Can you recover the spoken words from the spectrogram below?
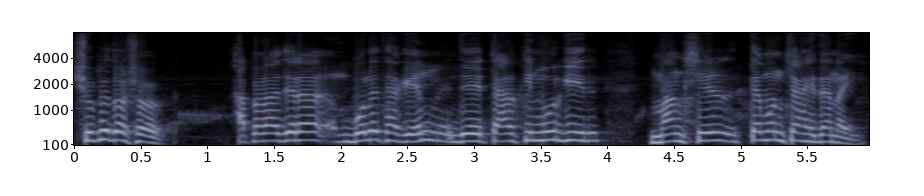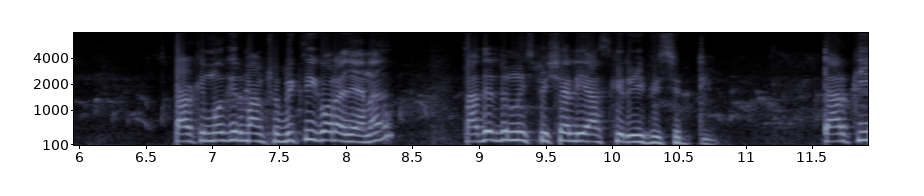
সুপ্রিয় দর্শক আপনারা যারা বলে থাকেন যে টার্কি মুরগির মাংসের তেমন চাহিদা নাই টার্কি মুরগির মাংস বিক্রি করা যায় না তাদের জন্য স্পেশালি আজকের এই এপিসোডটি টার্কি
